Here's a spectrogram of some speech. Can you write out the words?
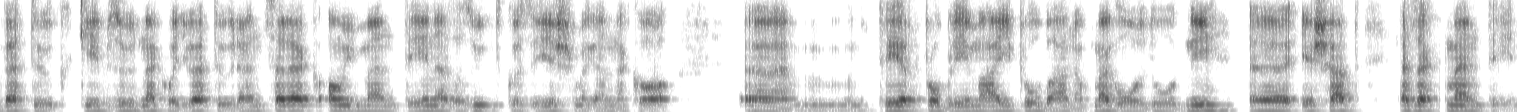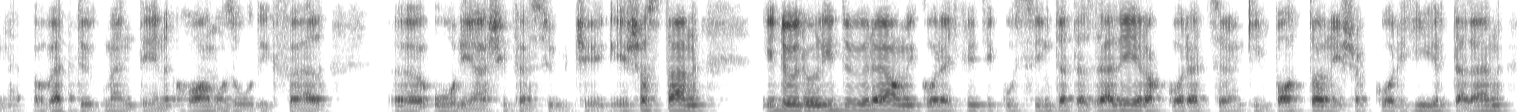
vetők képződnek, vagy vetőrendszerek, ami mentén ez az ütközés, meg ennek a tér problémái próbálnak megoldódni, és hát ezek mentén, a vetők mentén halmozódik fel óriási feszültség. És aztán időről időre, amikor egy kritikus szintet ez elér, akkor egyszerűen kipattan, és akkor hirtelen,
